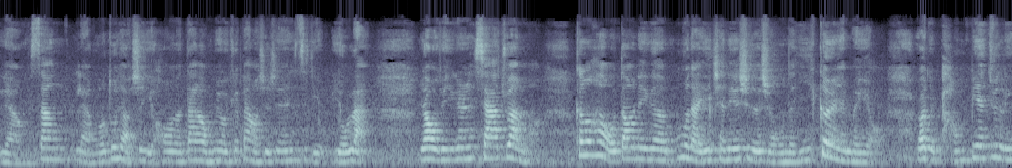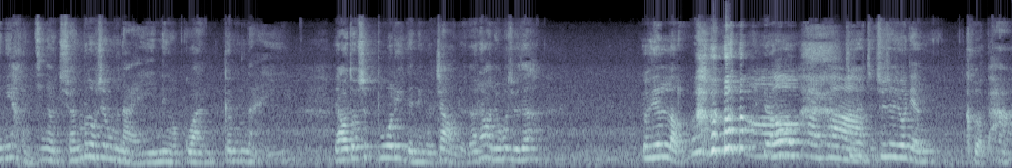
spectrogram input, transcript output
两三两个多小时以后呢，大概我们有一个半小时时间自己游览，然后我就一个人瞎转嘛。刚好我到那个木乃伊陈列室的时候呢，一个人也没有，然后你旁边就是离你很近的全部都是木乃伊那个棺跟木乃伊，然后都是玻璃的那个罩着的，然后你就会觉得有点冷，然后哦害怕就是就是有点可怕，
